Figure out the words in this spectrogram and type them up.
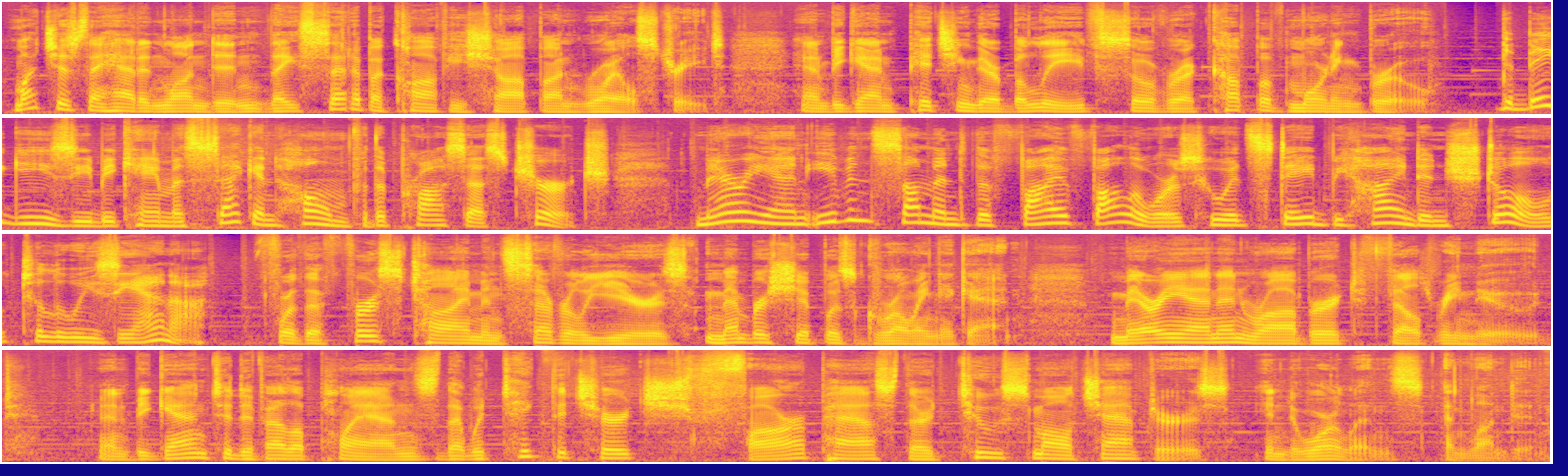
Much as they had in London, they set up a coffee shop on Royal Street and began pitching their beliefs over a cup of morning brew. The Big Easy became a second home for the Process Church. Mary Ann even summoned the five followers who had stayed behind in Xtul to Louisiana. For the first time in several years, membership was growing again. Mary Ann and Robert felt renewed and began to develop plans that would take the church far past their two small chapters in New Orleans and London.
